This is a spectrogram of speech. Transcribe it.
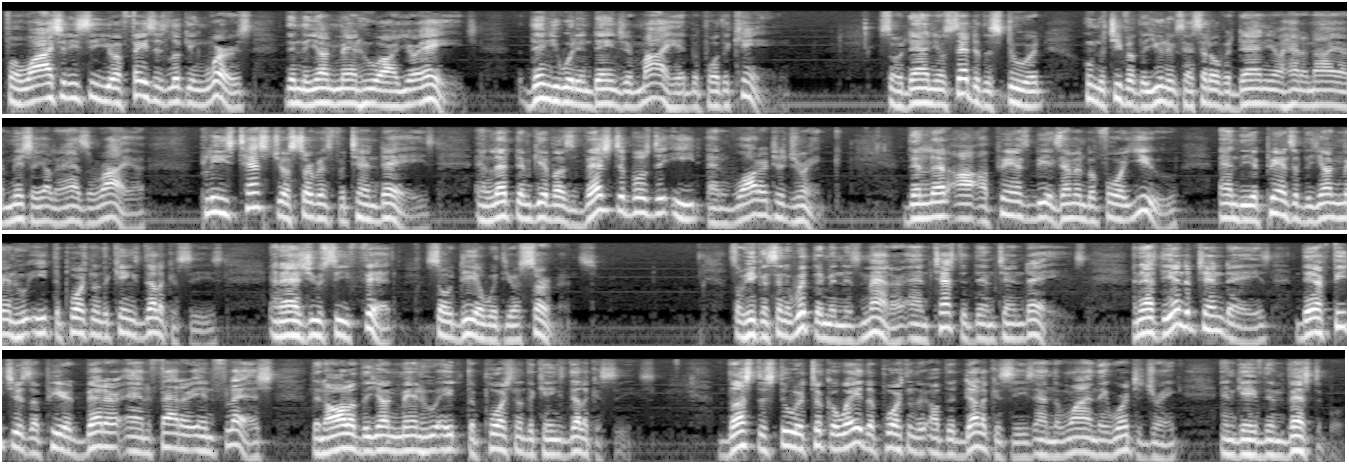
For why should he see your faces looking worse than the young men who are your age. Then you would endanger my head before the king. So Daniel said to the steward, whom the chief of the eunuchs had set over Daniel, Hananiah, Mishael, and Azariah, Please test your servants for ten days, and let them give us vegetables to eat and water to drink. Then let our appearance be examined before you, and the appearance of the young men who eat the portion of the king's delicacies, and as you see fit, so deal with your servants. So he consented with them in this matter and tested them ten days. And at the end of ten days, their features appeared better and fatter in flesh than all of the young men who ate the portion of the king's delicacies. Thus the steward took away the portion of the, of the delicacies and the wine they were to drink and gave them vegetables.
